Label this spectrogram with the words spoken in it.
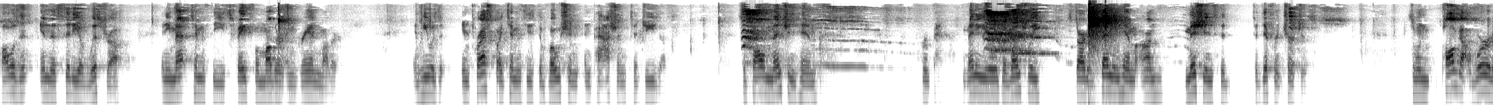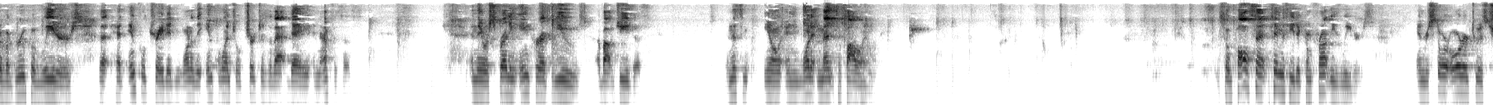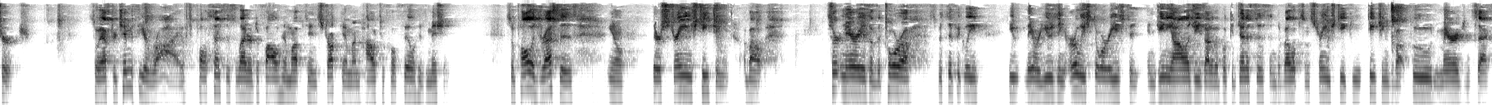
Paul was in the city of Lystra, and he met Timothy's faithful mother and grandmother. And he was impressed by Timothy's devotion and passion to Jesus. So Paul mentioned him for many years, eventually started sending him on missions to, to different churches. So when Paul got word of a group of leaders that had infiltrated one of the influential churches of that day in Ephesus, and they were spreading incorrect views about Jesus, and this, you know, and what it meant to follow him. So Paul sent Timothy to confront these leaders and restore order to his church. So after Timothy arrived, Paul sent this letter to follow him up to instruct him on how to fulfill his mission. So Paul addresses, you know, their strange teaching about certain areas of the Torah. Specifically, he, they were using early stories to, and genealogies out of the book of Genesis and developed some strange te- teachings about food, marriage, and sex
